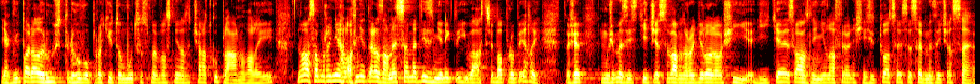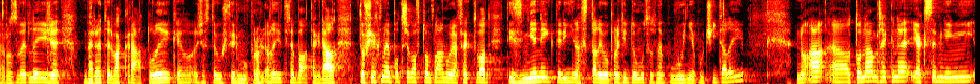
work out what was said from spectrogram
jak vypadal růst trhu oproti tomu, co jsme vlastně na začátku plánovali. No a samozřejmě hlavně teda zaneseme ty změny, které u vás třeba proběhly. Takže můžeme zjistit, že se vám narodilo další dítě, se vám změnila finanční situace, jste se v mezičase rozvedli, že berete dvakrát tolik, jo, že jste už firmu prodali třeba třeba a tak dál. To všechno je potřeba v tom plánu reflektovat, ty změny, které nastaly oproti tomu, co jsme původně počítali. No a to nám řekne, jak se mění,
